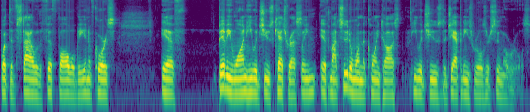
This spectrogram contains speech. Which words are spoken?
what the style of the fifth fall will be. And of course, if Bibby won, he would choose catch wrestling. If Matsuda won the coin toss, he would choose the Japanese rules or sumo rules.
